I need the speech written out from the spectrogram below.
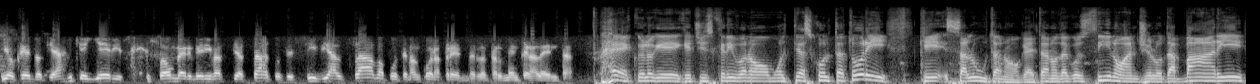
io credo che anche ieri se Sommer veniva spiazzato, se si rialzava poteva ancora prenderla, talmente era lenta. È quello che, che, ci scrivono molti ascoltatori che salutano Gaetano D'Agostino, Angelo da Bari,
